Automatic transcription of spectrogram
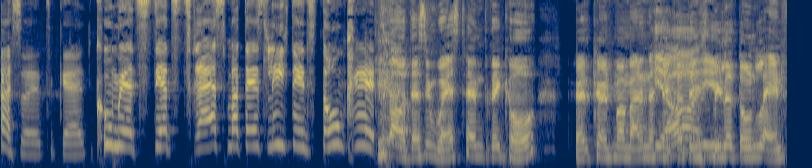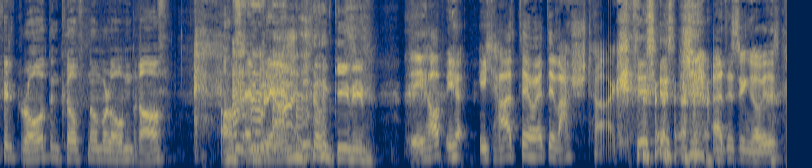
Also jetzt geil. Komm jetzt, jetzt reiß mir das Licht ins Dunkel. Genau, das im West Ham Trikot. Vielleicht könnte man meinen, er steht Ja, gerade im Spielertunnel Anfield Road und klopft nochmal oben drauf aufs Emblem und gib ihm. Ich, hab, ich, ich hatte heute Waschtag. Äh, deswegen habe ich das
